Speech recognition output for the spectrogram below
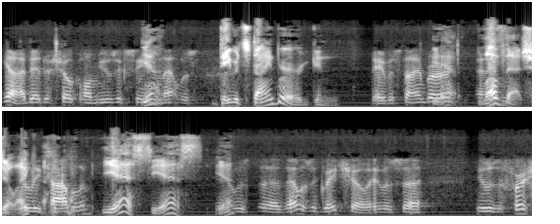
Yeah, I did a show called Music Scene. Yeah. And that was David Steinberg and David Steinberg. Yeah, love that show. Lily Tomlin. yes, yes, yeah. It was uh, that was a great show. It was uh, it was the first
